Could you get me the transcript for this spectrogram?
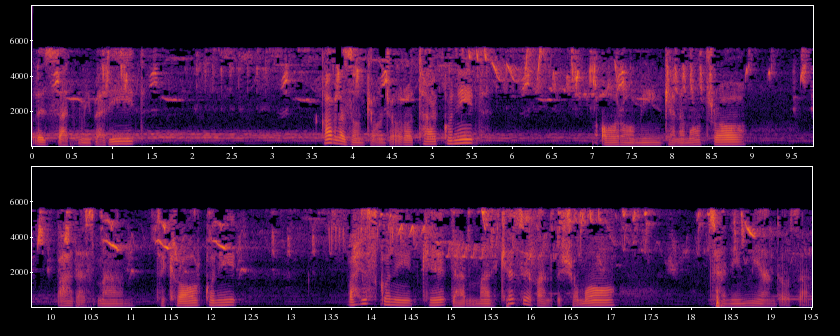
لذت می‌برید. قبل از آنکه آنجا را ترک کنید آرامی این کلمات را بعد از من تکرار کنید و حس کنید که در مرکز قلب شما تنین می اندازد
